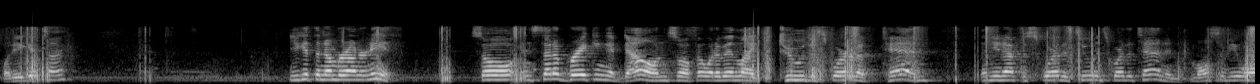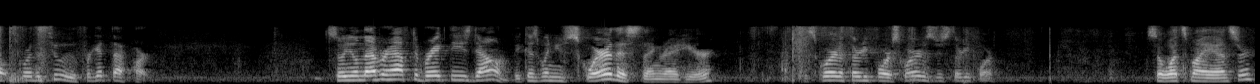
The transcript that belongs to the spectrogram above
What do you get, Ty? You get the number underneath. So instead of breaking it down, so if it would have been like 2 the square root of 10, then you'd have to square the 2 and square the 10, and most of you won't square the 2. Forget that part. So you'll never have to break these down, because when you square this thing right here, the square root of 34 squared is just 34. So what's my answer?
